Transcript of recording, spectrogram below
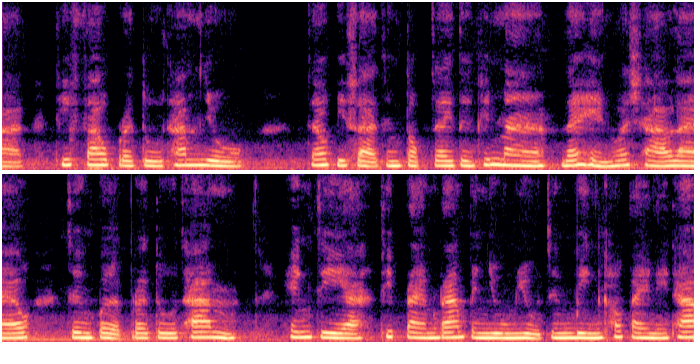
าจที่เฝ้าประตูถ้ำอยู่ เจ้าปีศาจจึงตกใจตื่นขึ้นมา ได้เห็นว่าเช้าแล้ว จึงเปิดประตูถ้ำ เฮงเจียที่แปลงร่างเป็นยุงอยู่จึงบินเข้าไปในถ้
